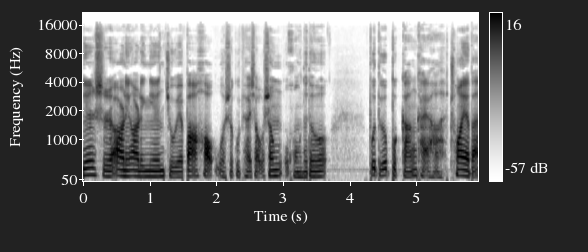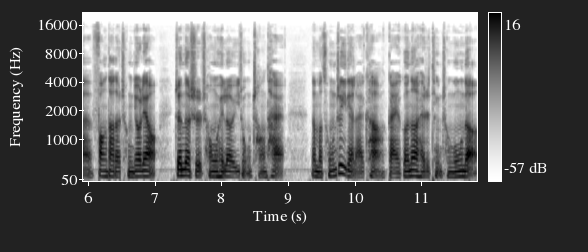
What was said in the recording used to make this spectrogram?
天是二零二零年九月八号，我是股票小生黄德德，不得不感慨哈，创业板放大的成交量真的是成为了一种常态。那么从这一点来看啊，改革呢还是挺成功的，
